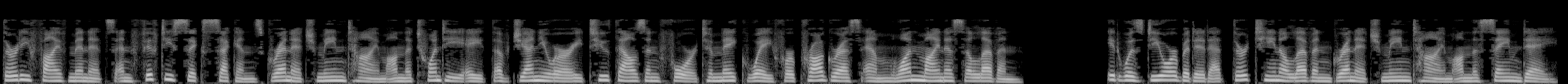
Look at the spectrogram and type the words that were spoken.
35 minutes and 56 seconds Greenwich Mean Time on 28 January 2004 to make way for Progress M1-11. It was deorbited at 1311 Greenwich Mean Time on the same day.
